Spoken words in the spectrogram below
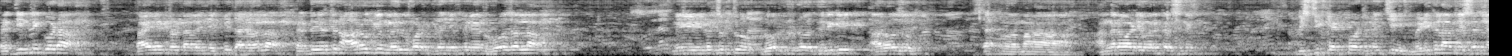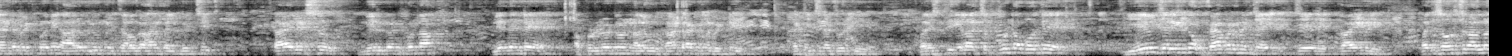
ప్రతి ఇంటికి కూడా టాయిలెట్ ఉండాలని చెప్పి దానివల్ల పెద్ద ఎత్తున ఆరోగ్యం మెరుగుపడుతుందని చెప్పి నేను రోజల్లా మీ ఇళ్ళ చుట్టూ డోర్ టు డోర్ తిరిగి ఆ రోజు మన అంగన్వాడీ వర్కర్స్ని డిస్టిక్ హెడ్ క్వార్టర్ నుంచి మెడికల్ ఆఫీసర్ని ఎండబెట్టుకొని ఆరోగ్యం గురించి అవగాహన కల్పించి టాయిలెట్స్ మీరు కట్టుకున్నా లేదంటే అప్పుడు ఉన్నటువంటి నలుగురు కాంట్రాక్టర్లు పెట్టి కట్టించినటువంటి పరిస్థితి ఇలా చెప్పుకుంటూ పోతే ఏమి జరిగిందో ఒక పేపర్ మీద రాయండి. పది సంవత్సరాల్లో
